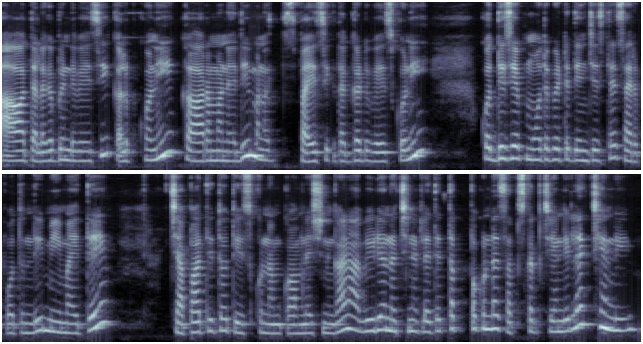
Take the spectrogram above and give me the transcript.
ఆ తెలగపిండి వేసి కలుపుకొని కారం అనేది మన స్పైసీకి తగ్గట్టు వేసుకొని కొద్దిసేపు మూత పెట్టి దించేస్తే సరిపోతుంది. మేమైతే చపాతీతో తీసుకున్నాం కాంబినేషన్గా ఆ వీడియో నచ్చినట్లయితే తప్పకుండా సబ్స్క్రైబ్ చేయండి లైక్ చేయండి.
